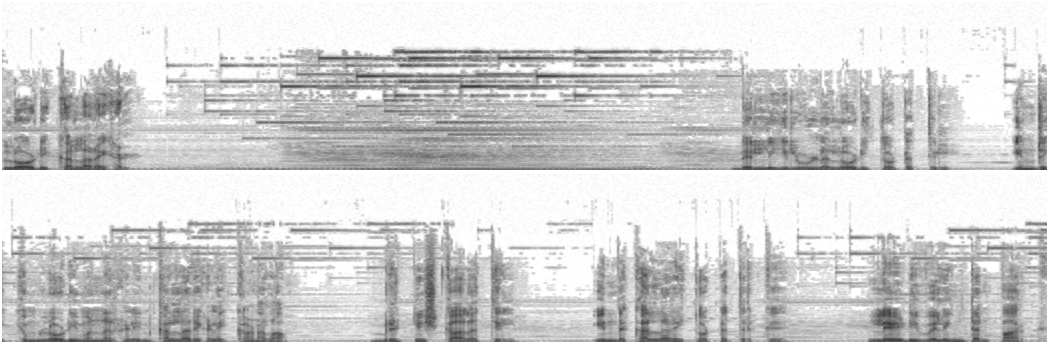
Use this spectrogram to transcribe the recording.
லோடி கல்லறைகள். டெல்லியில் உள்ள லோடி தோட்டத்தில் இன்றைக்கும் லோடி மன்னர்களின் கல்லறைகளைக் காணலாம். பிரிட்டிஷ் காலத்தில் இந்த கல்லறை தோட்டத்திற்கு லேடி வெலிங்டன் பார்க்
